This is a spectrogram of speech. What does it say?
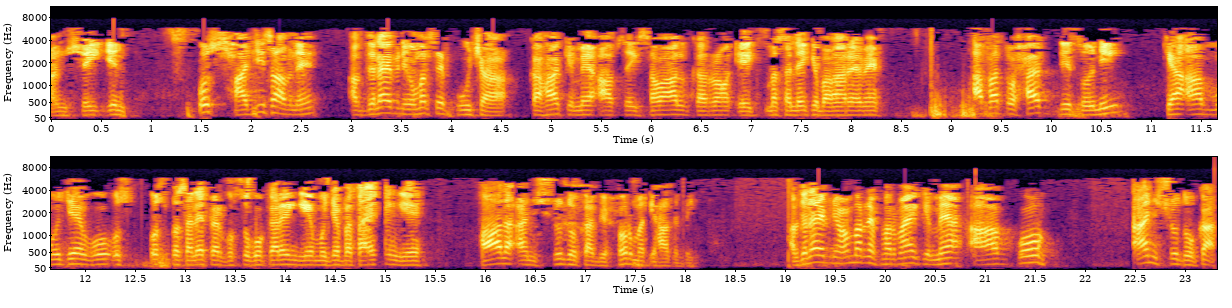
انشیئن اس حاجی صاحب نے عبداللہ ابن عمر سے پوچھا کہا کہ میں آپ سے ایک سوال کر رہا ہوں، ایک مسئلے کے بارے میں۔ افت حد سنی کیا آپ مجھے وہ اس اس مسئلے پر گفتگو کریں گے، مجھے بتائیں گے؟ حال انشد کا بھی حرمت حاضر بھی عبداللہ ابن عمر نے فرمایا کہ میں آپ کو انشد کا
